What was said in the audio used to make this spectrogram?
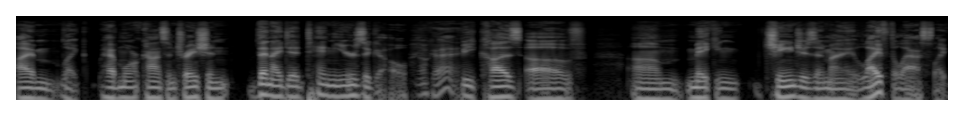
I'm like have more concentration than I did 10 years ago Okay. because of um, making changes in my life the last like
